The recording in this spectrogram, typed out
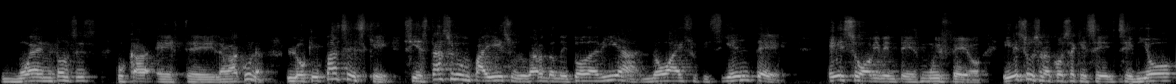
voy a entonces buscar este, la vacuna. Lo que pasa es que si estás en un país, un lugar donde todavía no hay suficiente, eso obviamente es muy feo. Y eso es una cosa que se, se vio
